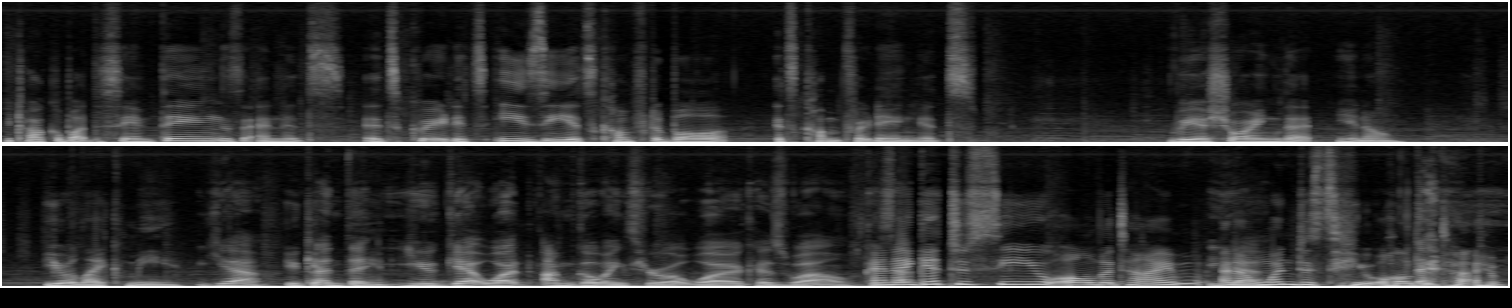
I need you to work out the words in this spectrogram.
we talk about the same things, and it's it's great, it's easy, it's comfortable, it's comforting. It's reassuring that you know you're like me. Yeah, You get and that me. you get what I'm going through at work as well. And I get to see you all the time, and I want to see you all the time.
